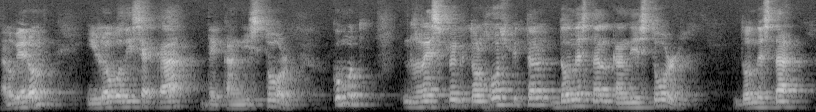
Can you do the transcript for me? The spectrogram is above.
¿Ya lo vieron? Y luego dice acá de candy store. ¿Cómo respecto al hospital, dónde está el candy store? ¿Dónde está?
